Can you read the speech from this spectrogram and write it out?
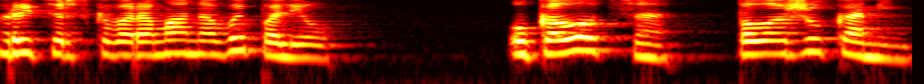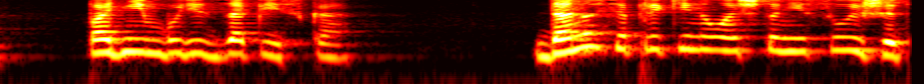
рыцарского романа выпалил. У колодца положу камень, под ним будет записка. Дануся прикинулась, что не слышит,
